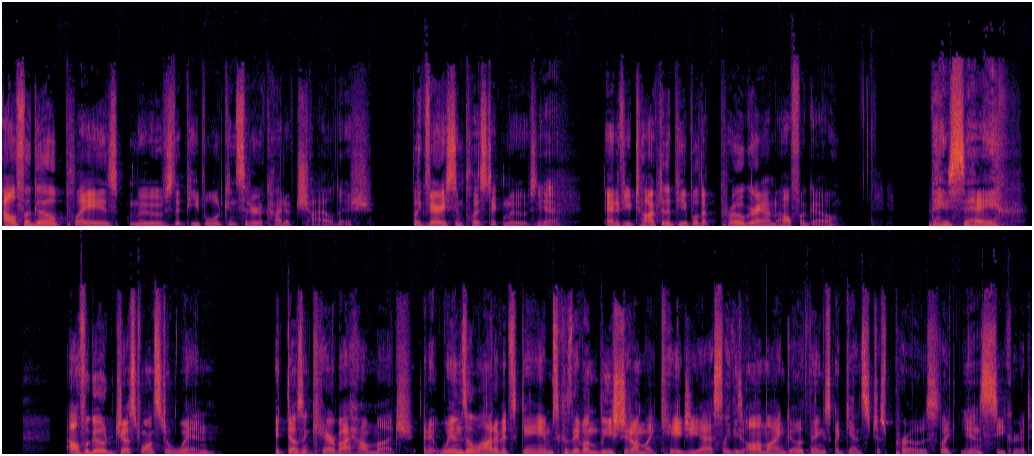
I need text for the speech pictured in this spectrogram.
AlphaGo plays moves that people would consider kind of childish, like very simplistic moves. Yeah. And if you talk to the people that program AlphaGo, they say AlphaGo just wants to win. It doesn't care by how much. And it wins a lot of its games because they've unleashed it on like KGS, like these online Go things against just pros, like Yeah. in secret.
